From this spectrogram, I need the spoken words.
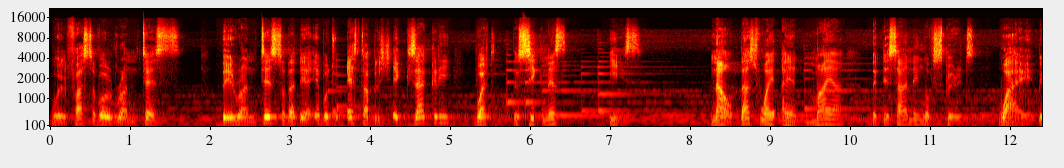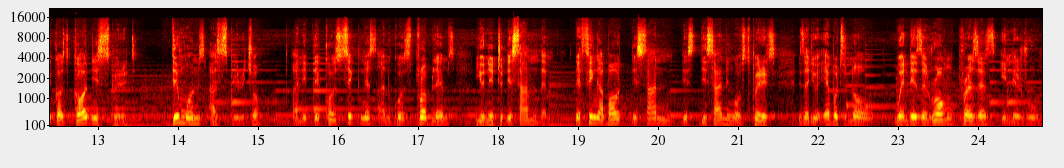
will first of all run tests. They run tests so that they are able to establish exactly what the sickness is. Now, that's why I admire the discerning of spirits. Why? Because God is spirit, demons are spiritual, and if they cause sickness and cause problems, you need to discern them. The thing about discern, this discerning of spirits is that you're able to know when there's a wrong presence in the room.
